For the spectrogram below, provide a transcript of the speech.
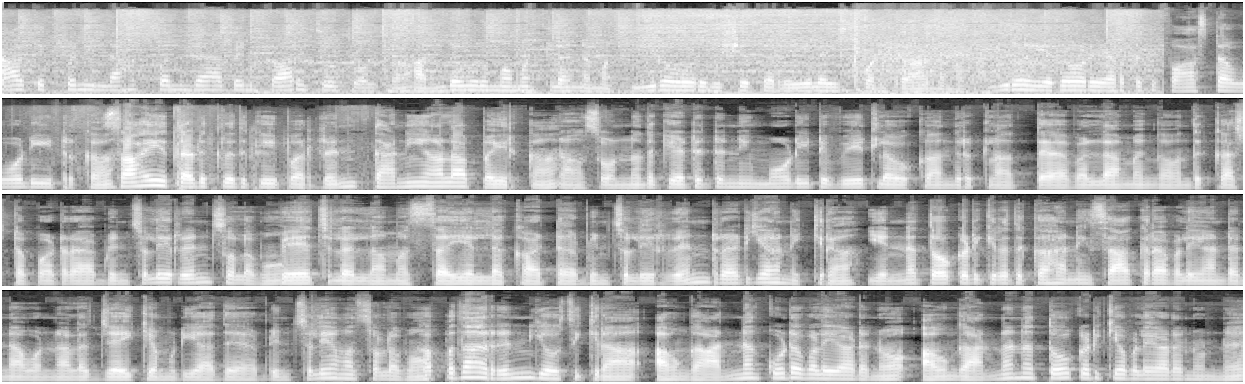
டார்கெட் பண்ணி லாக் பண்ணுங்க அப்படின்னு காரிச்சோ சொல்றான். அந்த ஒரு மொமெண்ட்ல நம்ம ஹீரோ ஒரு விஷயத்த ரியலைஸ் பண்றான். நம்ம ஹீரோ ஏதோ ஒரு இடத்துக்கு ஃபாஸ்டா ஓடிட்டு இருக்கான். சாயை தடுக்கிறதுக்கு இப்ப ரெண்டு தனியாளா போயிருக்கான். நான் சொன்னதை கேட்டுட்டு நீ மோடிட்டு வீட்டுல உட்காந்துருக்கலாம் தேவையில்லாம இங்க வந்து கஷ்டப்படுற அப்படின்னு சொல்லி ரென் சொல்லவும். பேச்சில் இல்லாம செயல்ல காட்டு அப்படின்னு சொல்லி ரென் ரெடியா நிக்கிறான். என்ன தோக்கடிக்கிறதுக்காக நீ சாக்கர விளையாண்டனா உன்னால ஜெயிக்க முடியாது அப்படின்னு சொல்லி அவன் சொல்லவும். அப்பதான் ரென் யோசிக்கிறான். அவங்க அண்ணன் கூட விளையாடணும். அவங்க அண்ணனை தோக்கடிக்க விளையாடணும்னு.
